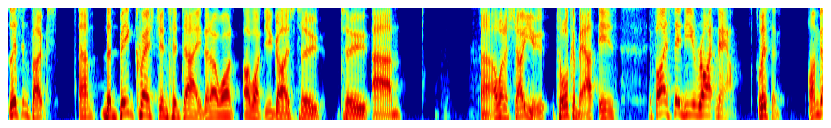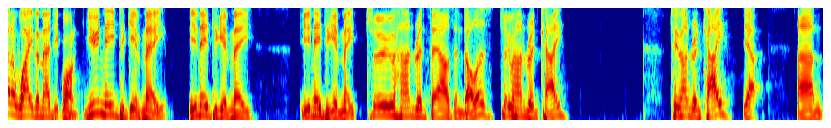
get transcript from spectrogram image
listen, folks. Um, the big question today that I want I want you guys to to um, uh, I want to show you talk about is if I said to you right now, listen, I'm going to wave a magic wand. You need to give me you need to give me you need to give me two hundred thousand dollars, two hundred k, two hundred k. Yep. Um,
